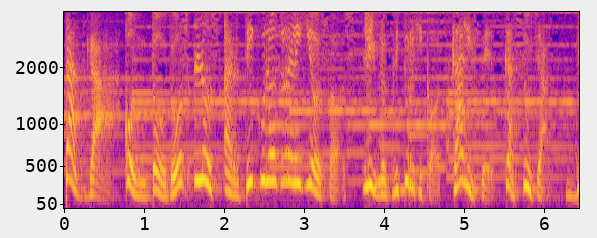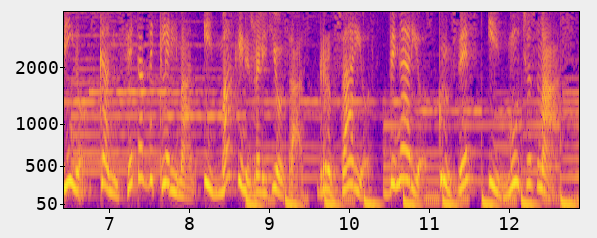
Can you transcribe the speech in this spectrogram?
TADGA, con todos los artículos religiosos, libros litúrgicos, cálices, casullas, vinos, camisetas de Cleriman, imágenes religiosas, rosarios, denarios, cruces y muchos más.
